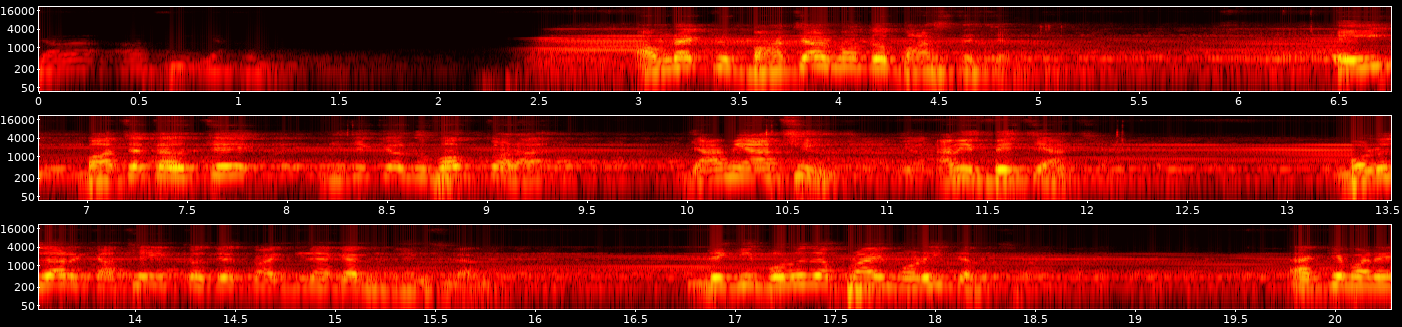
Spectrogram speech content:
যারা আছি এখন, আমরা একটু বাঁচার মতো বাঁচতে চাই। এই বাঁচাটা হচ্ছে নিজেকে অনুভব করা যে আমি আছি, আমি বেঁচে আছি। বলুদার কাছে কয়েকদিন আগে আমি গিয়েছিলাম। দেখি বলুদা প্রায় মরেই যাচ্ছে। একেবারে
